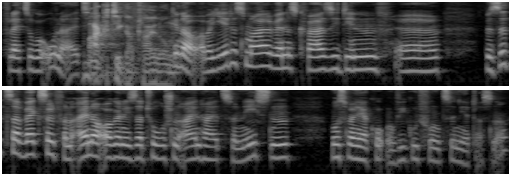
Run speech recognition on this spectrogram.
Vielleicht sogar ohne IT. Marketingabteilung. Genau, aber jedes Mal, wenn es quasi den äh, Besitzer wechselt von einer organisatorischen Einheit zur nächsten, muss man ja gucken, wie gut funktioniert das, ne?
